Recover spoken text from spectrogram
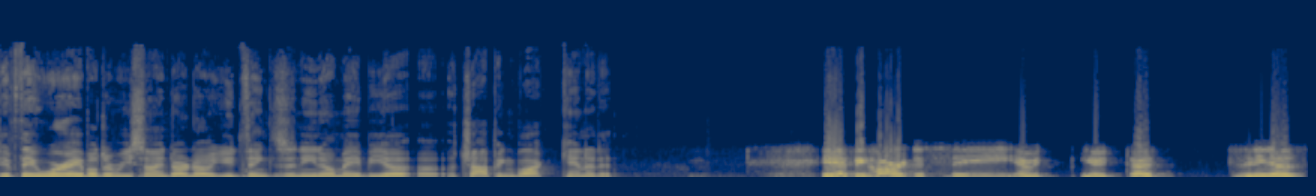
if they were able to re-sign d'Arnaud, you'd think Zunino may be a, a chopping block candidate? Yeah, it'd be hard to see. I mean, you know, uh, Zunino's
